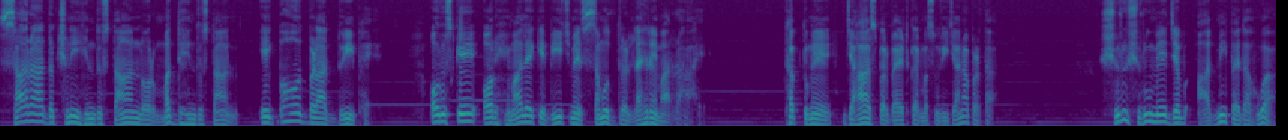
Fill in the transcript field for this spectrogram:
सारा दक्षिणी हिंदुस्तान और मध्य हिंदुस्तान एक बहुत बड़ा द्वीप है और उसके और हिमालय के बीच में समुद्र लहरें मार रहा है। तब तुम्हें जहाज़ पर बैठकर मसूरी जाना पड़ता। शुरू-शुरू में जब आदमी पैदा हुआ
